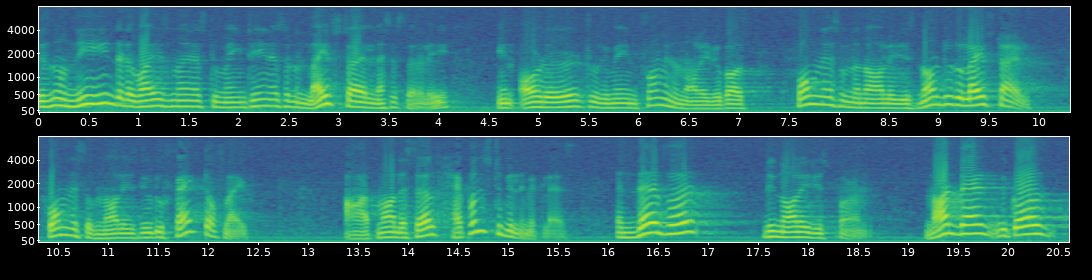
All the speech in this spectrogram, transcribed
there is no need that a wise man has to maintain a certain lifestyle necessarily in order to remain firm in the knowledge because firmness of the knowledge is not due to lifestyle, firmness of knowledge due to fact of life. Atma, the self, happens to be limitless and therefore the knowledge is firm. Not that because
